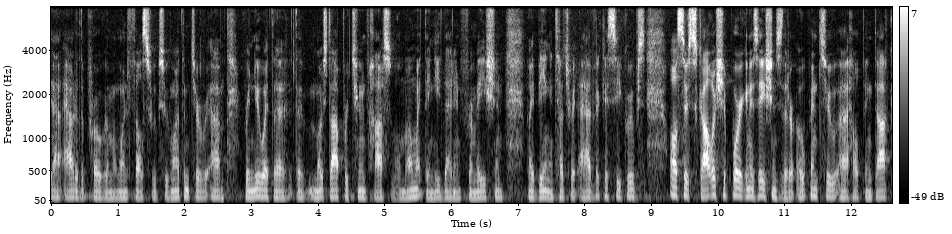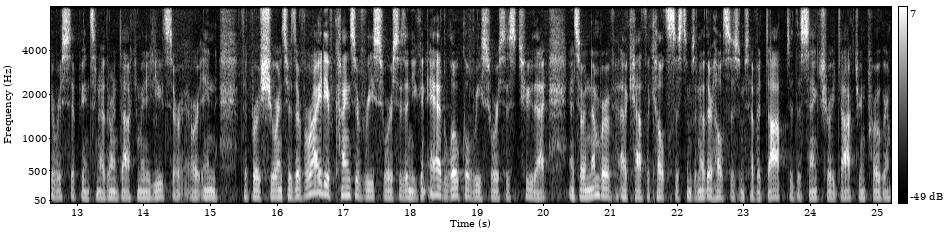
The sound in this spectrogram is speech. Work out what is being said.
uh, out of the program in one fell swoop. So we want them to um, renew at the, the most opportune possible moment. They need that information by being in touch with advocacy groups. Also, scholarship organizations that are open to uh, helping DACA recipients and other undocumented youths are, are in the brochure. And so there's a variety of kinds of resources, and you can add local resources to that. And so a number of uh, Catholic health systems and other health systems have adopted the sanctuary doctoring program.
